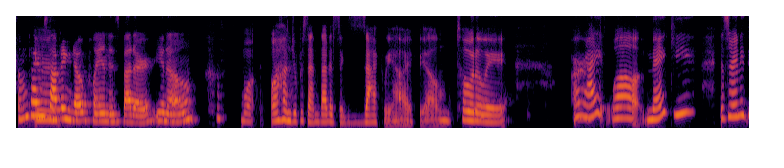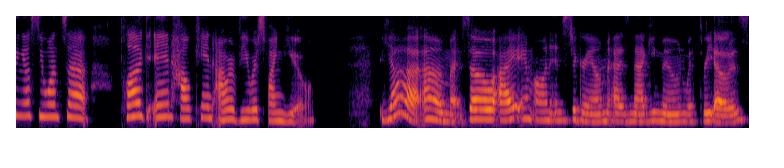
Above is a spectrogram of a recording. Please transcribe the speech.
sometimes and, having no plan is better you know well 100% that is exactly how i feel totally all right well maggie is there anything else you want to plug in how can our viewers find you yeah. Um, so I am on Instagram as Maggie Moon with three O's.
